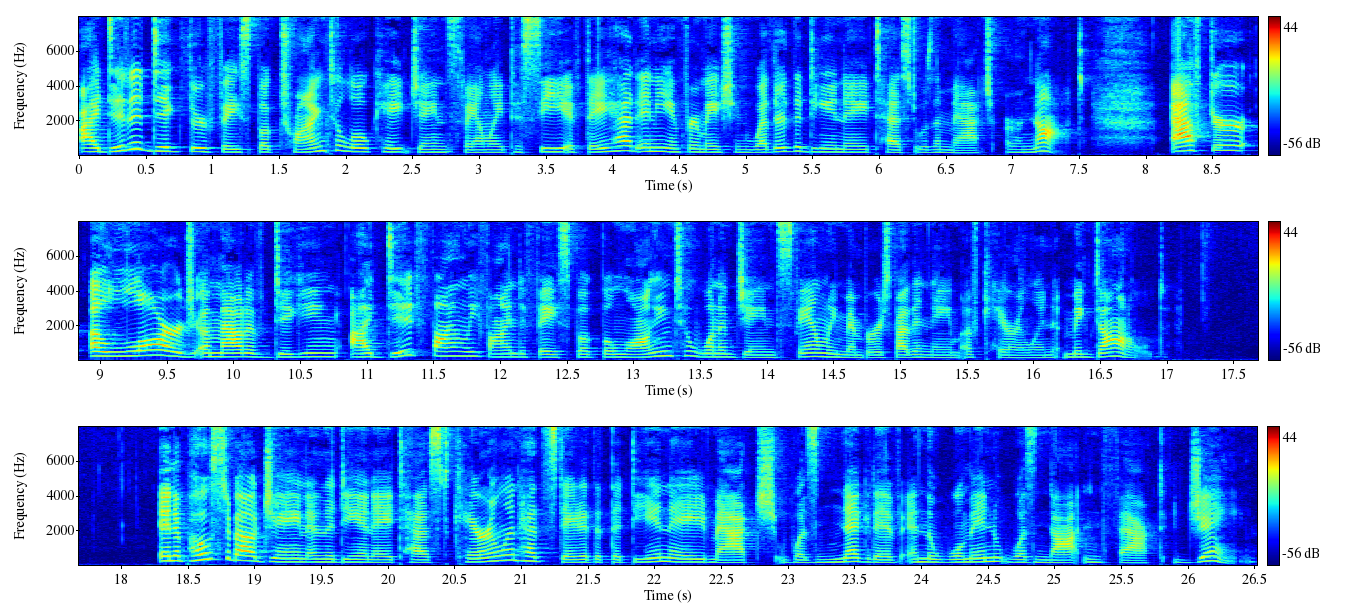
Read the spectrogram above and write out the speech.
I did a dig through Facebook trying to locate Jane's family to see if they had any information whether the DNA test was a match or not. After a large amount of digging, I did finally find a Facebook belonging to one of Jane's family members by the name of Carolyn McDonald. In a post about Jane and the DNA test, Carolyn had stated that the DNA match was negative and the woman was not, in fact, Jane.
